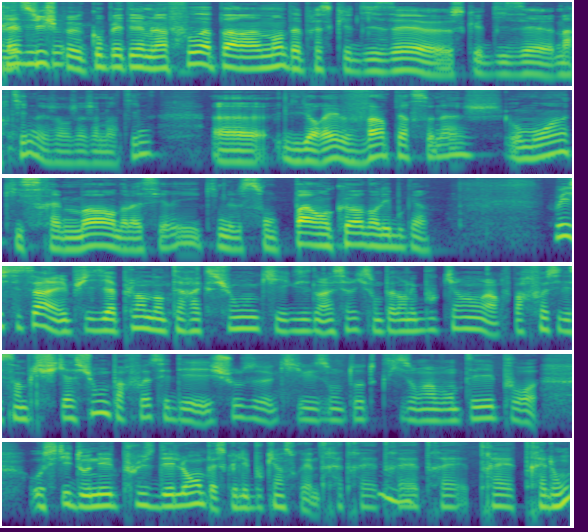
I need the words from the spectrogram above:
Là-dessus, je peux compléter même l'info. Apparemment, d'après ce que disait, euh, ce que disait Martine, Georges Martine, euh, il y aurait 20 personnages au moins qui seraient morts dans la série et qui ne le sont pas encore dans les bouquins. Oui, c'est ça. Et puis, il y a plein d'interactions qui existent dans la série qui ne sont pas dans les bouquins. Alors, parfois, c'est des simplifications, parfois, c'est des choses qu'ils ont, d'autres qu'ils ont inventées pour aussi donner plus d'élan, parce que les bouquins sont quand même très, très, très, très, très, très longs.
